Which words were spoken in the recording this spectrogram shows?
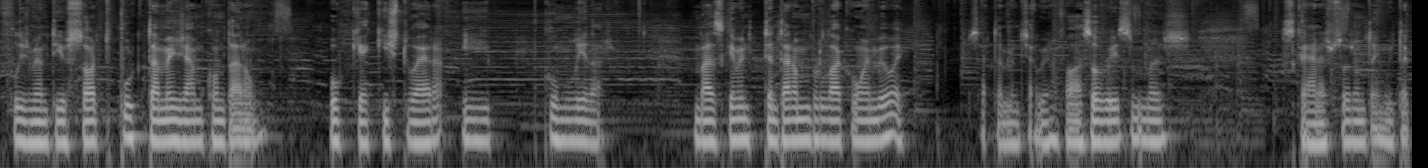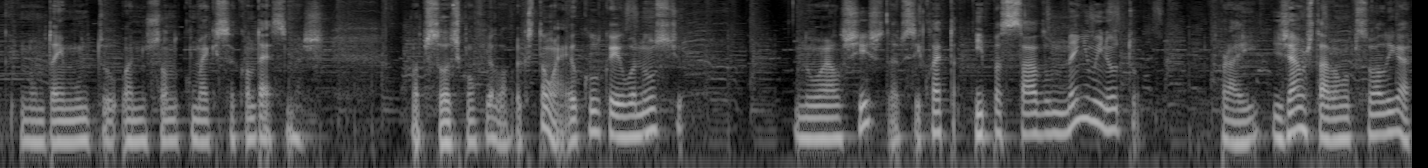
felizmente tive sorte porque também já me contaram o que é que isto era e como lidar. Basicamente tentaram me burlar com o MBA. Certamente já ouviram falar sobre isso, mas se calhar as pessoas não têm, muita, não têm muito a noção de como é que isso acontece, mas uma pessoa desconfia logo. A questão é, eu coloquei o anúncio no LX da bicicleta e passado nem um minuto para aí já me estava uma pessoa a ligar.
